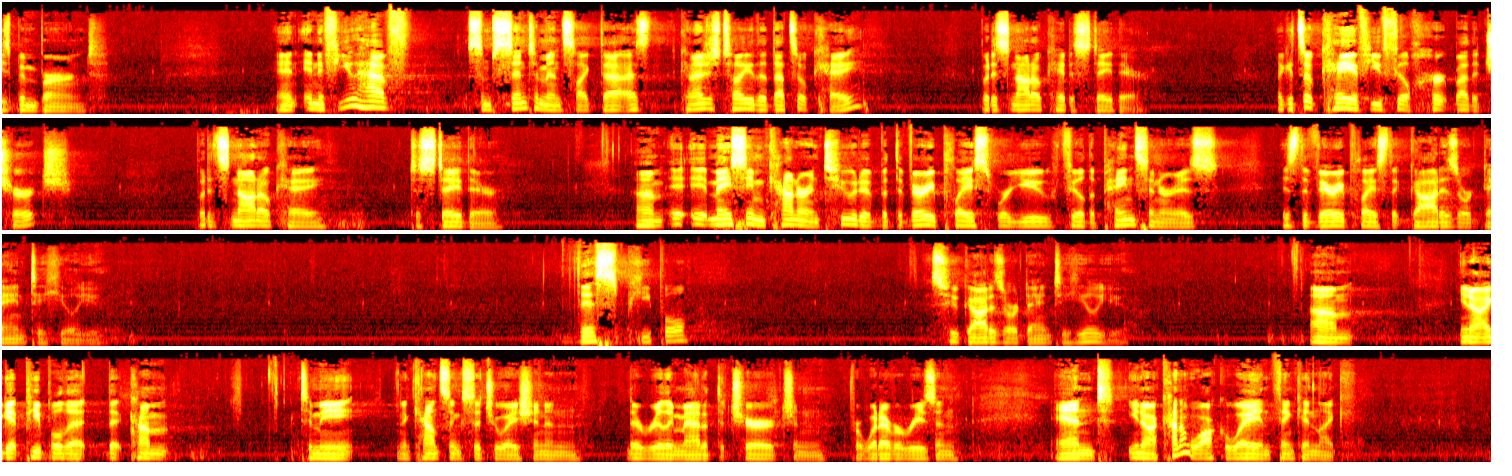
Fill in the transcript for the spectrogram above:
He's been burned. And, and if you have some sentiments like that, can I just tell you that that's okay? But it's not okay to stay there. Like, it's okay if you feel hurt by the church, but it's not okay to stay there. Um, it, it may seem counterintuitive, but the very place where you feel the pain center is, is the very place that God has ordained to heal you. This people is who God has ordained to heal you. Um, you know, I get people that, that come to me in a counseling situation and they're really mad at the church and for whatever reason. And, you know, I kind of walk away and thinking, like,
